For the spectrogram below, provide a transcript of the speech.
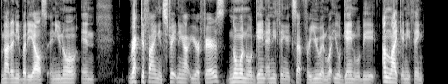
not anybody else. And you know, in rectifying and straightening out your affairs, no one will gain anything except for you, and what you'll gain will be unlike anything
